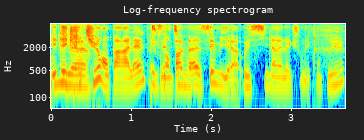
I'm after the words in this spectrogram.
et d'écriture en parallèle, parce qu'on n'en parle pas assez, mais il y a aussi la rédaction des contenus.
